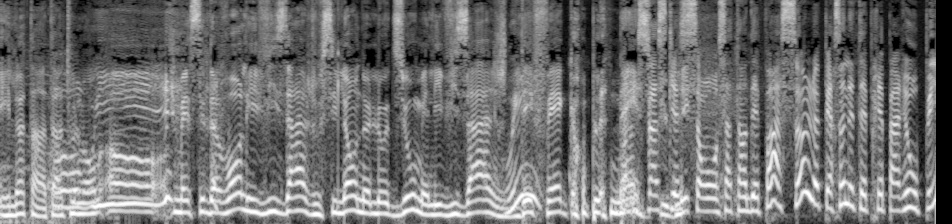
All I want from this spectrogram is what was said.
Et là, t'entends tout le Oh monde. Oh, mais c'est de voir les visages aussi. Là, on a l'audio, mais les visages Oui. défaits complètement. Mais c'est parce public. que on s'attendait pas à ça. Là. Personne n'était préparé au pire.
